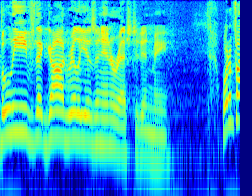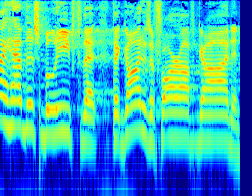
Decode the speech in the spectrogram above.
believe that God really isn't interested in me? What if I have this belief that, that God is a far off God and,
